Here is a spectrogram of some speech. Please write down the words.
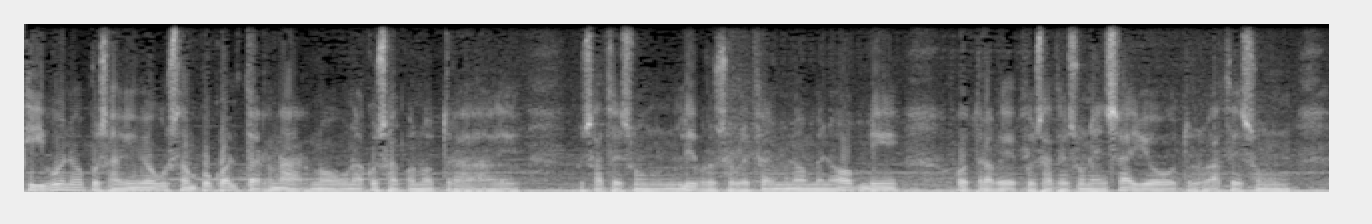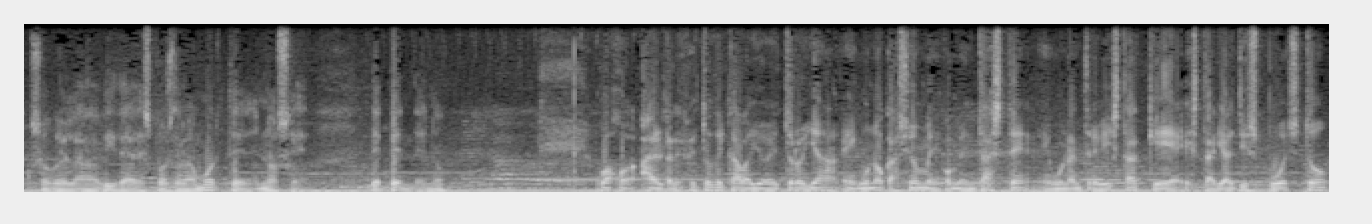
Y bueno, pues a mí me gusta un poco alternar, ¿no? Una cosa con otra. eh, Pues haces un libro sobre el fenómeno ovni, otra vez pues haces un ensayo, otro haces un sobre la vida después de la muerte, no sé, depende, ¿no? Juanjo, al respecto de Caballo de Troya, en una ocasión me comentaste en una entrevista que estarías dispuesto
